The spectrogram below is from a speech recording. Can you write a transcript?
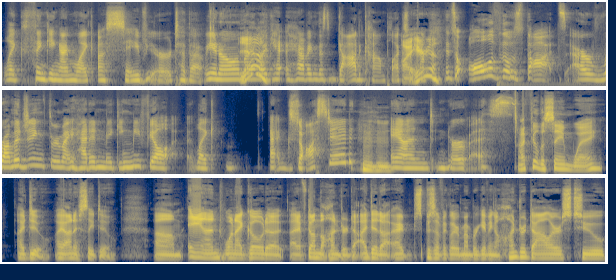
like thinking I'm like a savior to them, you know? Am Yeah. I like ha- having this God complex? I right hear now? ya. And so all of those thoughts are rummaging through my head and making me feel like exhausted Mhm. and nervous. I feel the same way. I do. I honestly do. Um, and when I go to, I've done the hundred. I did. I specifically remember giving a hundred dollars to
